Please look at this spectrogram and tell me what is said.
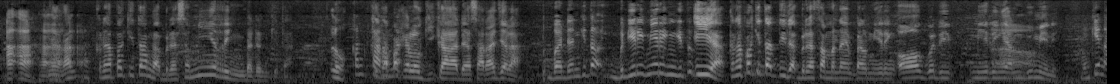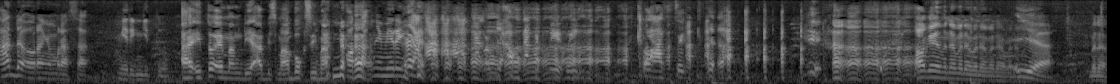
Ah, ah, ah, ya kan ah. kenapa kita nggak berasa miring badan kita Loh kan kita karena pakai logika dasar aja lah badan kita berdiri miring gitu. iya kenapa kita tidak berasa menempel miring oh gue di miringan Oh. bumi nih Mungkin ada orang yang merasa miring gitu. ah itu emang dia abis mabok sih mana Otaknya miring. Otaknya miring. klasik oke benar benar benar benar benar Iya. benar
